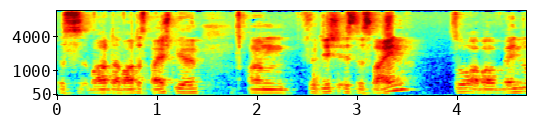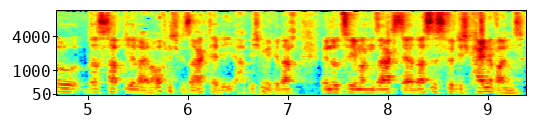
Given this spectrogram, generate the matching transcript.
Das war, da war das Beispiel, ähm, für dich ist es Wein, So, aber wenn du, das habt ihr leider auch nicht gesagt, hätte, habe ich mir gedacht, wenn du zu jemandem sagst, ja, das ist für dich keine Wand,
